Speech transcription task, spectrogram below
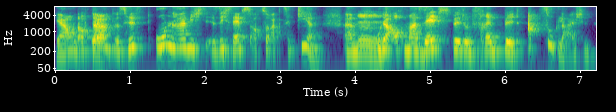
Ja, und auch da, ja. das hilft unheimlich, sich selbst auch zu akzeptieren ähm, mhm. oder auch mal Selbstbild und Fremdbild abzugleichen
